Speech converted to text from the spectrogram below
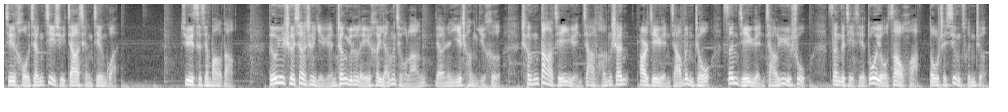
今后将继续加强监管。据此前报道。德云社相声演员张云雷和杨九郎两人一唱一和，称大姐远嫁唐山，二姐远嫁温州，三姐远嫁玉树，三个姐姐多有造化，都是幸存者。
